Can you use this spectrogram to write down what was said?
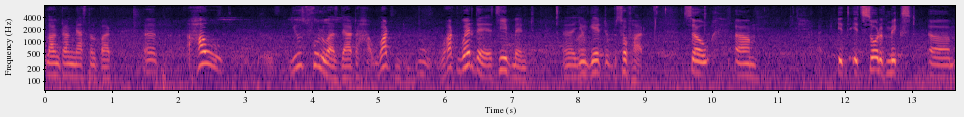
Langtang National Park. Uh, how useful was that? What what were the achievement uh, you get so far? So um, it, it's sort of mixed um,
